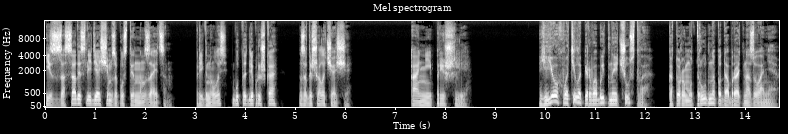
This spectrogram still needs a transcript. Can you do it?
из засады следящим за пустынным зайцем. Пригнулась, будто для прыжка, задышала чаще. Они пришли. Ее охватило первобытное чувство, которому трудно подобрать название.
